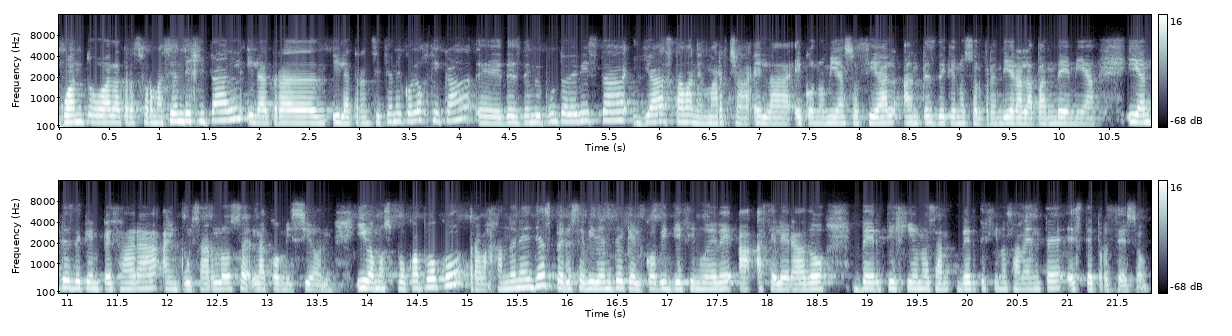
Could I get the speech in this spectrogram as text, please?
cuanto a la transformación digital y la, y la transición ecológica, eh, desde mi punto de vista ya estaban en marcha en la economía social antes de que nos sorprendiera la pandemia y antes de que empezara a impulsarlos eh, la Comisión. Íbamos poco a poco trabajando en ellas, pero es evidente que el COVID-19 ha acelerado vertiginosamente este proceso.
